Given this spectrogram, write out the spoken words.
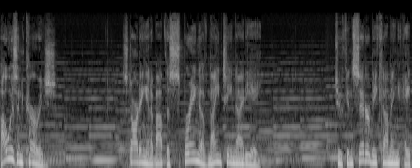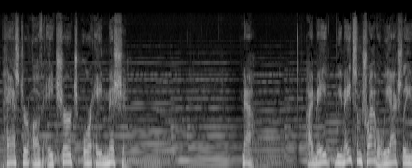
I was encouraged starting in about the spring of 1998 to consider becoming a pastor of a church or a mission. Now, I made we made some travel. We actually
